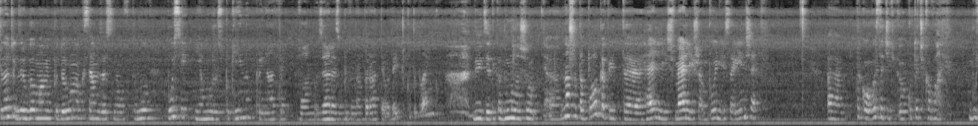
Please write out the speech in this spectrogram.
Синочок зробив мамі подарунок, сам заснув. Тому бусі я можу спокійно прийняти ванну. Зараз буду набирати водичку тепленьку. Дивіться, я така думала, що е, наша та полка під е, гелі, шмелі, шампуні і все інше. Е, такого вистачить куточка ванни.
